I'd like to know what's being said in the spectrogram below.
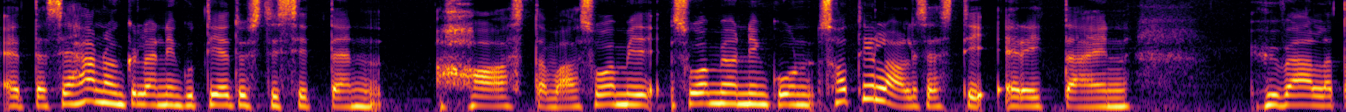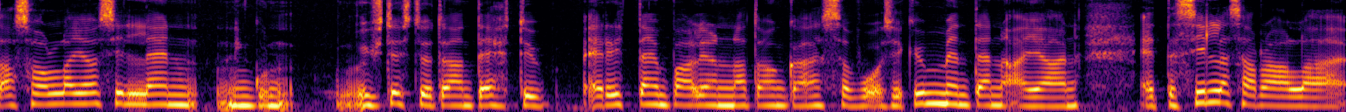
että sehän on kyllä niin kuin tietysti sitten haastavaa. Suomi, Suomi on niin kuin sotilaallisesti erittäin hyvällä tasolla jo silleen, niin kuin yhteistyötä on tehty erittäin paljon Naton kanssa vuosikymmenten ajan, että sillä saralla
